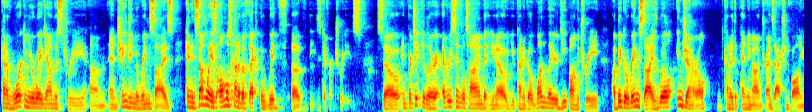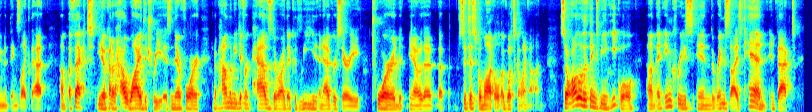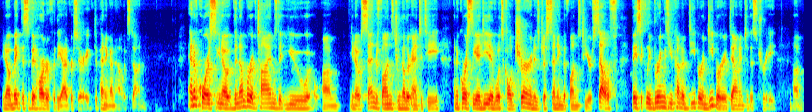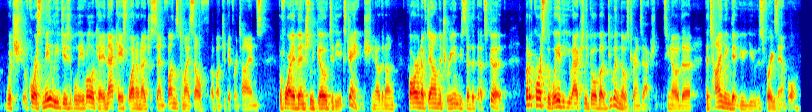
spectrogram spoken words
kind of working your way down this tree um, and changing the ring size can in some ways almost kind of affect the width of these different trees. So in particular, every single time that you know you kind of go one layer deep on the tree, a bigger ring size will, in general, kind of depending on transaction volume and things like that, um, affect you know kind of how wide the tree is, and therefore kind of how many different paths there are that could lead an adversary toward you know the, the statistical model of what's going on. So all other things being equal, um, an increase in the ring size can, in fact, you know, make this a bit harder for the adversary, depending on how it's done. And of course, you know, the number of times that you, um, you know, send funds to another entity, and of course, the idea of what's called churn is just sending the funds to yourself. Basically brings you kind of deeper and deeper down into this tree, um, which of course may lead you to believe, well, okay, in that case, why don't I just send funds to myself a bunch of different times before I eventually go to the exchange? You know, that I'm far enough down the tree and we said that that's good. But of course, the way that you actually go about doing those transactions, you know, the, the timing that you use, for example,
